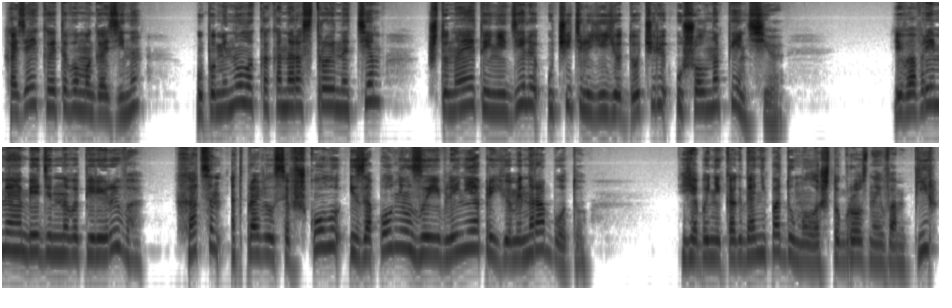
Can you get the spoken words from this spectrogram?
хозяйка этого магазина упомянула, как она расстроена тем, что на этой неделе учитель ее дочери ушел на пенсию. И во время обеденного перерыва Хадсон отправился в школу и заполнил заявление о приеме на работу — я бы никогда не подумала, что грозный вампир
